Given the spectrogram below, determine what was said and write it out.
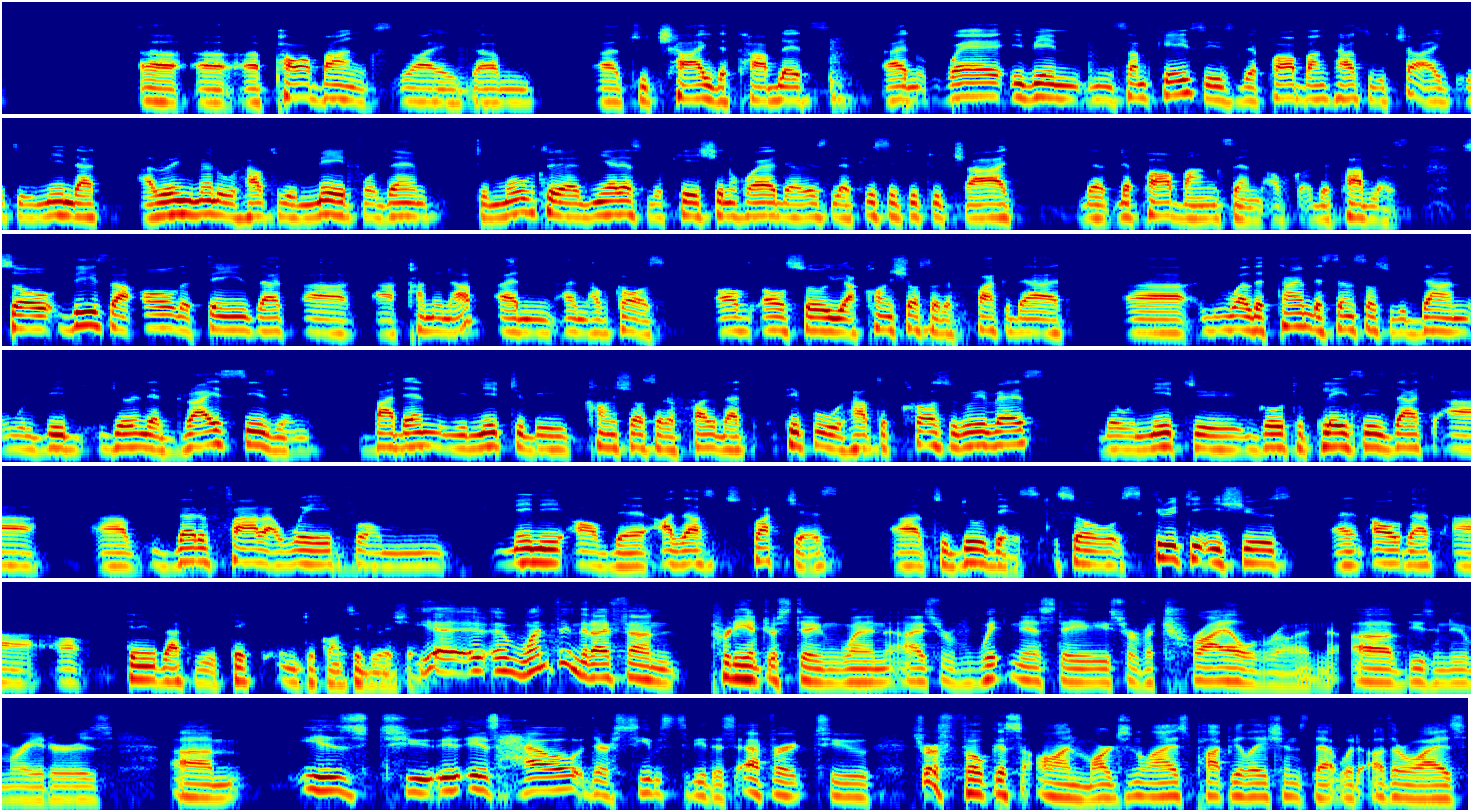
uh, uh, uh power banks like mm-hmm. um, uh, to charge the tablets. And where even in some cases the power bank has to be charged, it will mean that arrangement will have to be made for them to move to the nearest location where there is electricity to charge the, the power banks and of course the tablets. So these are all the things that are, are coming up. And, and of course, also you are conscious of the fact that uh, well, the time the census will be done will be during the dry season, but then you need to be conscious of the fact that people will have to cross rivers. They will need to go to places that are, are very far away from many of the other structures uh, to do this. So security issues and all that are, are things that we take into consideration. Yeah, and one thing that I found pretty interesting when I sort of witnessed a sort of a trial run of these enumerators um, is to is how there seems to be this effort to sort of focus on marginalized populations that would otherwise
